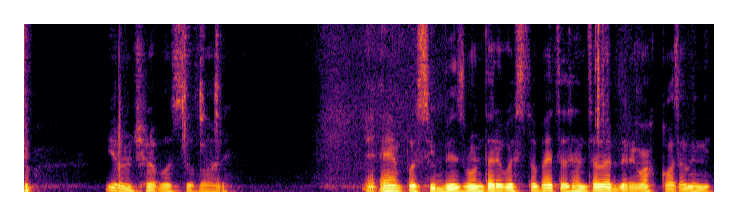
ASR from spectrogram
io, io non ce la posso fare. È, è impossibile smontare questo pezzo senza perdere qualcosa, quindi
